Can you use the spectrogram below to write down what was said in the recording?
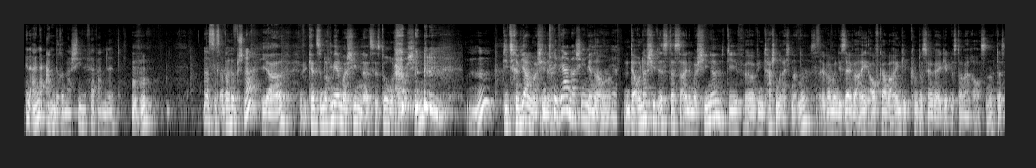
in eine andere Maschine verwandelt. Mhm. Das ist aber hübsch, ne? Ja. Kennst du noch mehr Maschinen als historische Maschinen? Mhm. Die Trivialmaschine. Die Trivialmaschine. Genau. Also, ja. Der Unterschied ist, dass eine Maschine, die äh, wie ein Taschenrechner, ne? wenn man dieselbe ein Aufgabe eingibt, kommt dasselbe Ergebnis dabei raus. Ne? Das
